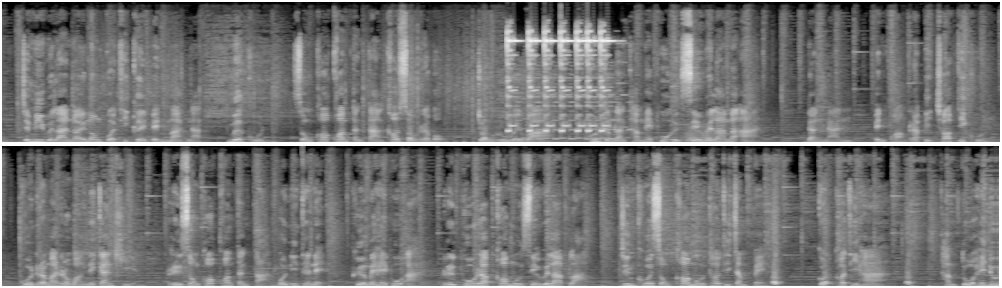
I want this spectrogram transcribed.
นจะมีเวลาน้อยลงกว่าที่เคยเป็นมากนัก เมื่อคุณส่งข้อความต่างๆ เข้าสู่ระบบ จงรู้ไว้ว่า คุณกำลังทำให้ผู้อื่นเสียเวลามาอ่าน ดังนั้นเป็นความรับผิดชอบที่คุณควรระมัดระวังในการเขียน หรือส่งข้อความต่างๆ บนอินเทอร์เน็ต เพื่อไม่ให้ผู้อ่าน หรือผู้รับข้อมูลเสียเวลาเปล่า จึงควรส่งข้อมูลเท่าที่จำเป็น กฎข้อที่ 5ทำตัวให้ดู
